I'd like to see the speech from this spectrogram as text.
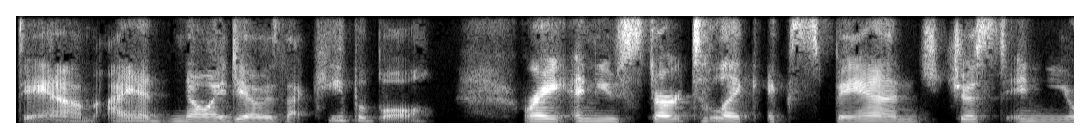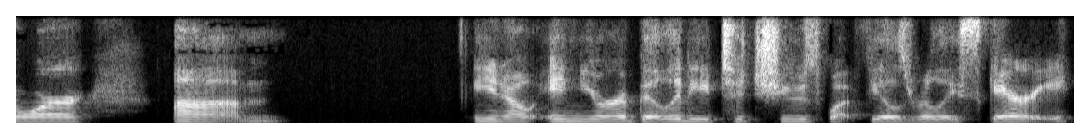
damn, I had no idea I was that capable. Right. And you start to like expand just in your, um, you know, in your ability to choose what feels really scary.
